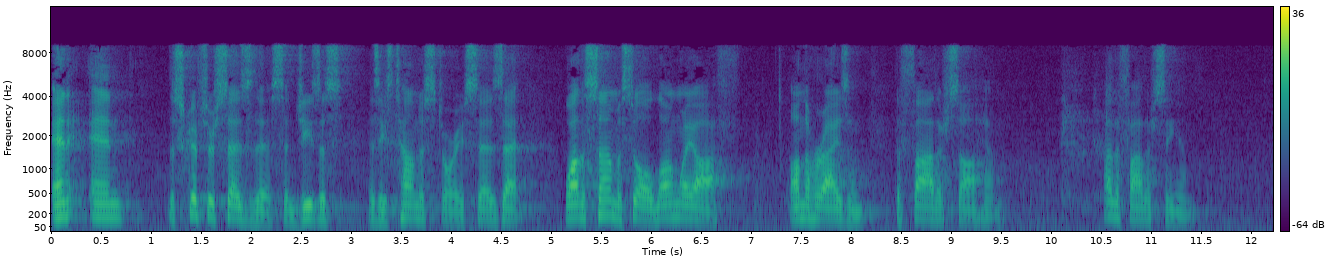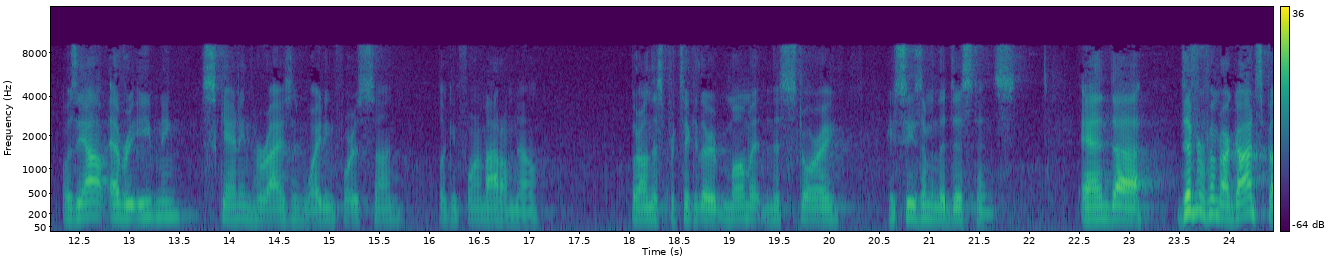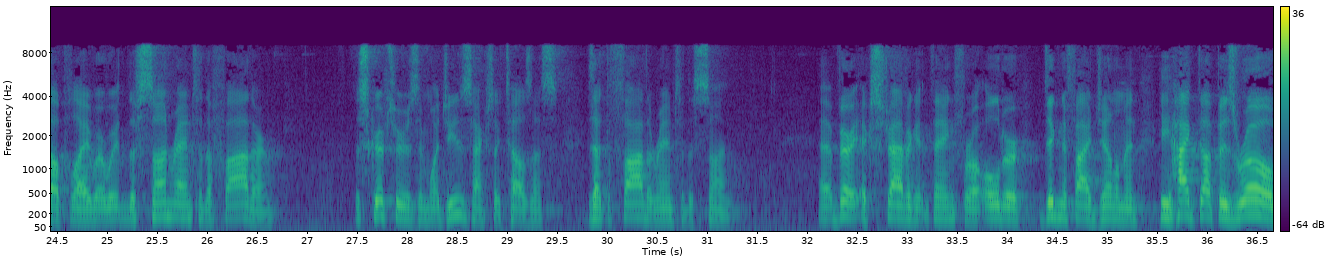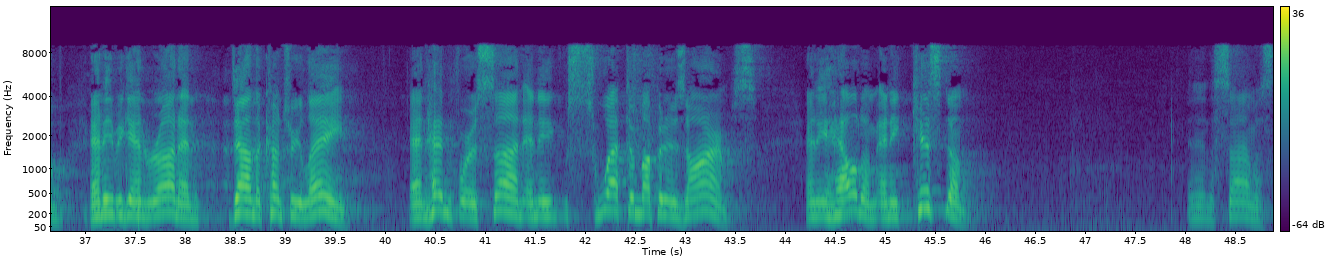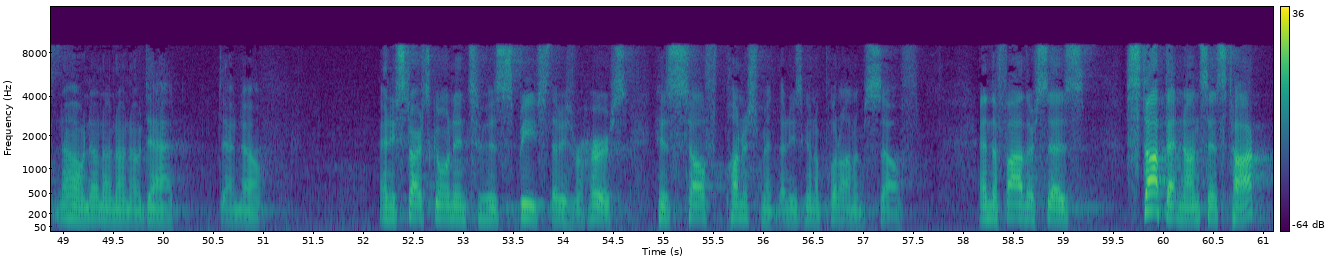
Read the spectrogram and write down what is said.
And, and the scripture says this, and Jesus, as he's telling the story, says that while the son was still a long way off on the horizon, the Father saw him. How did the Father see him? Was he out every evening scanning the horizon, waiting for his son, looking for him? I don't know. But on this particular moment in this story, he sees him in the distance. And uh, different from our Godspell play, where we, the son ran to the Father, the scriptures and what Jesus actually tells us is that the Father ran to the Son. A very extravagant thing for an older, dignified gentleman. He hiked up his robe and he began running down the country lane and heading for his son, and he swept him up in his arms and he held him and he kissed him. And then the son was, No, no, no, no, no, Dad. Dad, no. And he starts going into his speech that he's rehearsed, his self punishment that he's going to put on himself. And the father says, Stop that nonsense talk.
